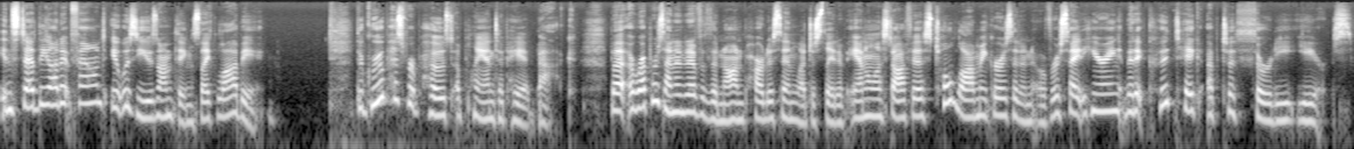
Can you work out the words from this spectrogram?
Instead, the audit found it was used on things like lobbying. The group has proposed a plan to pay it back, but a representative of the nonpartisan Legislative Analyst Office told lawmakers at an oversight hearing that it could take up to 30 years.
